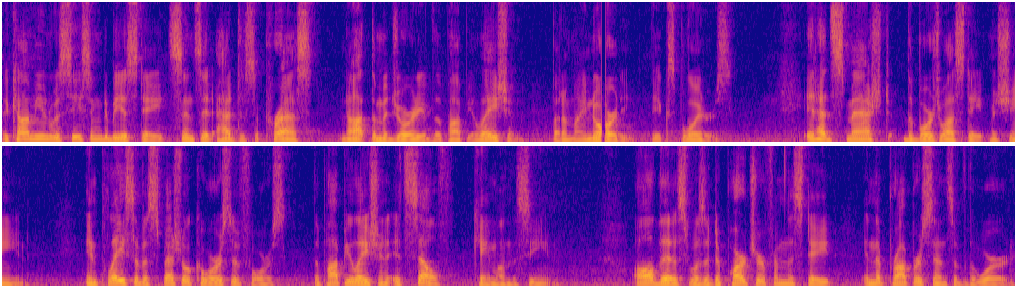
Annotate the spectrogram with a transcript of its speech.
The commune was ceasing to be a state since it had to suppress not the majority of the population, but a minority, the exploiters. It had smashed the bourgeois state machine. In place of a special coercive force, the population itself came on the scene. All this was a departure from the state in the proper sense of the word,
